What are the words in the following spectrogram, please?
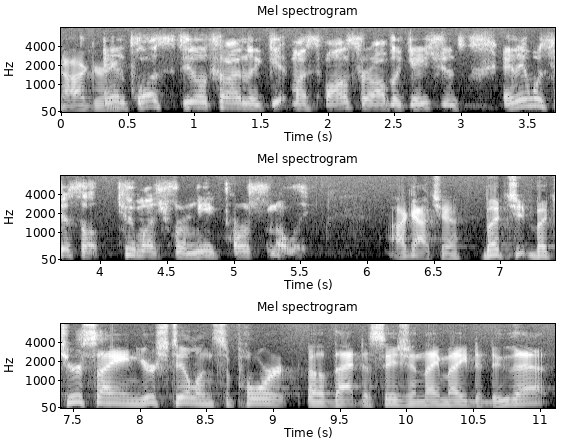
I agree. And plus still trying to get my sponsor obligations and it was just a, too much for me personally. I got you. But but you're saying you're still in support of that decision they made to do that?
